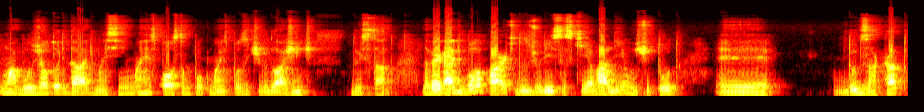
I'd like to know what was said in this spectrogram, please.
um abuso de autoridade, mas sim uma resposta um pouco mais positiva do agente do Estado. Na verdade, boa parte dos juristas que avaliam o Instituto é, do desacato,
